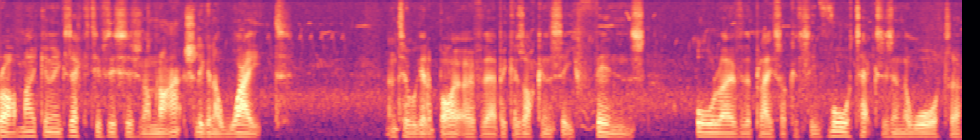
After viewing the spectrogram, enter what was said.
Right, I'm making an executive decision. I'm not actually going to wait until we get a bite over there because I can see fins all over the place. I can see vortexes in the water.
